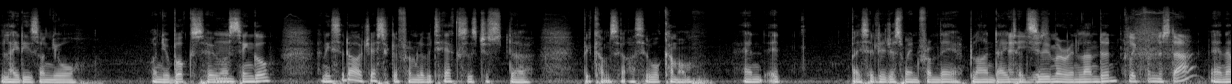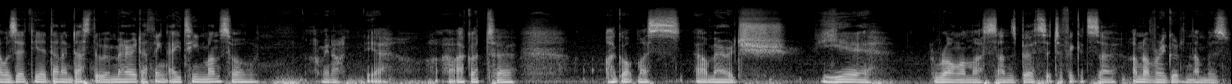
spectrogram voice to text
ladies on your on your books who Mm. are single." And he said, "Oh, Jessica from Liberty X has just uh, become." So I said, "Well, come on," and it basically just went from there. Blind date at Zuma in London. Click from the start. and that was it. Yeah, done and dusted. We were married, I think, eighteen months. Or, I mean, I, yeah, I I got uh, I got my our marriage year wrong on my son's birth certificate, so I'm not very good at numbers.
